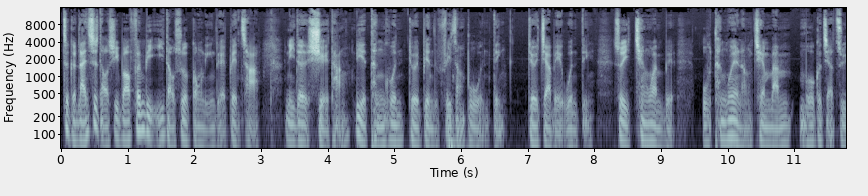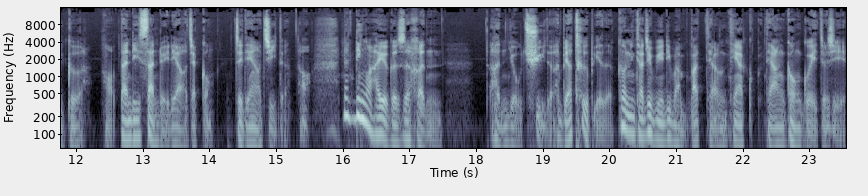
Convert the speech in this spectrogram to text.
这个蓝氏岛细胞分泌胰岛素的功能就会变差，你的血糖、你的糖分就会变得非常不稳定，就会加倍稳定。所以千万别有糖分的人千万莫个加追个啊！好，等你散对了再讲。这点要记得好。那另外还有一个是很很有趣的、很比较特别的，可能条件比较地方把条天天更贵，就是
